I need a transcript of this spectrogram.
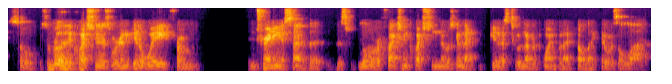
so, so really, the question is, we're going to get away from in training aside the, this little reflection question that was going to get us to another point, but I felt like there was a lot.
